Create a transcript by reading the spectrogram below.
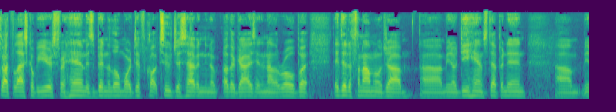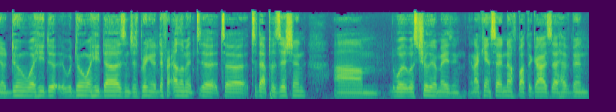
throughout the last couple years. For him, it's been a little more difficult too, just having you know other guys in and out of the role, but they did a phenomenal job. Um, you know, D Ham stepping in um, you know, doing what he do, doing what he does, and just bringing a different element to to, to that position um, was, was, truly amazing. And I can't say enough about the guys that have been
